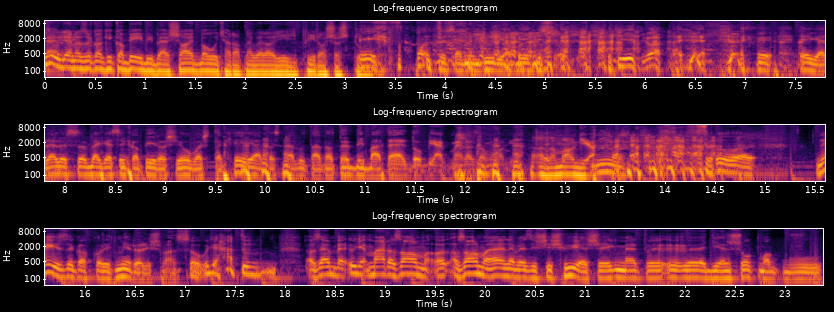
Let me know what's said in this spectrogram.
termék. ugyanazok, akik a babybel sajtba úgy harapnak vele, hogy így pirosos túl. Igen, Pontosan, mint Gyuri a is. Így van. Igen, először megeszik a piros jó vastag héját, aztán utána a többi már eldobják, mert az a magja. Az a magja. Szóval Nézzük akkor itt miről is van szó. Ugye hát az ember, ugye már az alma, az alma elnevezés is hülyeség, mert ő, egy ilyen sokmagú,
